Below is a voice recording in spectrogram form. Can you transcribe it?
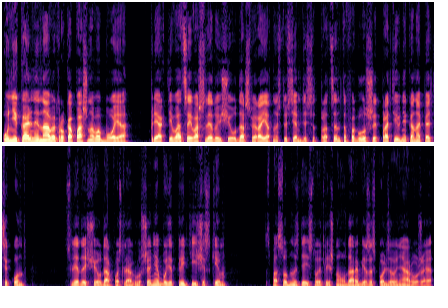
Уникальный навык рукопашного боя. При активации ваш следующий удар с вероятностью 70% оглушит противника на 5 секунд. Следующий удар после оглушения будет критическим. Способность действует лишь на удары без использования оружия.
